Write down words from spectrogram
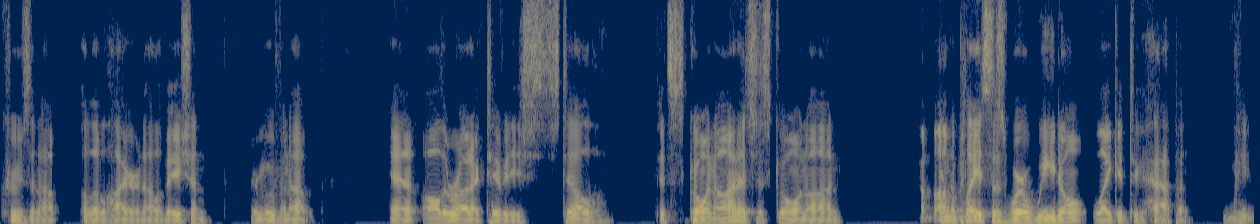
cruising up a little higher in elevation. They're moving up, and all the rut activities still it's going on. It's just going on above in the me. places where we don't like it to happen, we,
